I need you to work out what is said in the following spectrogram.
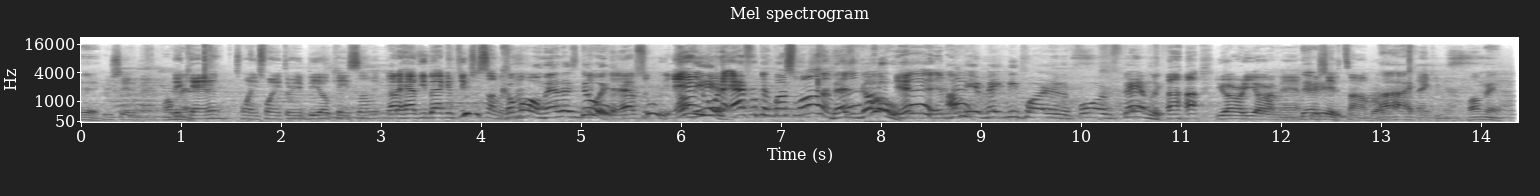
Yeah. Appreciate it, man. My Nick man. Cannon, 2023 BLK Summit. Gotta have you back in future summits. Come man. on, man, let's do Yeah, it. absolutely. And I'm you're going to Africa and Botswana, Let's man. go. Yeah, man. I'm here. Make me part of the Forbes family. you already are, man. There Appreciate the time, bro. All right. Thank you, man. My man.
